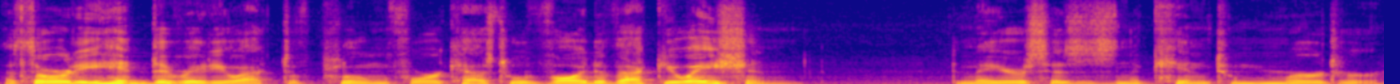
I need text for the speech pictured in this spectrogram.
Authority hid the radioactive plume forecast to avoid evacuation. The mayor says it's akin to murder.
